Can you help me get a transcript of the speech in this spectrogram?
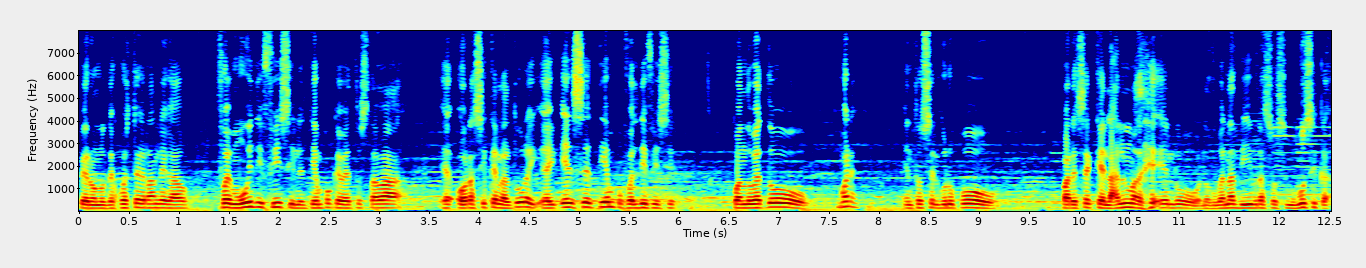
pero nos dejó este gran legado. Fue muy difícil el tiempo que Beto estaba, eh, ahora sí que en la altura, y ese tiempo fue el difícil. Cuando Beto muere, entonces el grupo parece que el alma de él o las buenas vibras o su música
